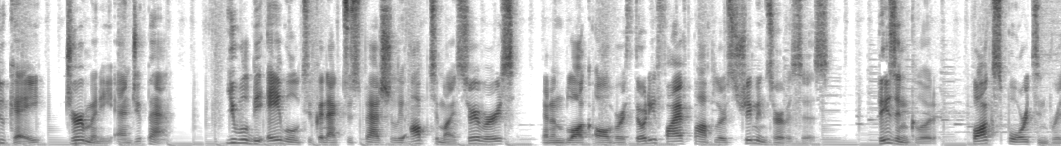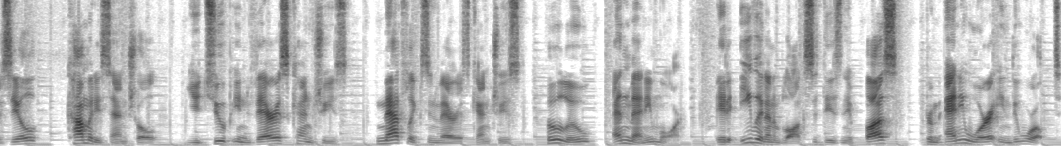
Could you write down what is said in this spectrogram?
UK, Germany and Japan. You will be able to connect to specially optimized servers that unblock over 35 popular streaming services. These include Fox Sports in Brazil, Comedy Central, YouTube in various countries, Netflix in various countries, Hulu, and many more. It even unblocks Disney Plus from anywhere in the world,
